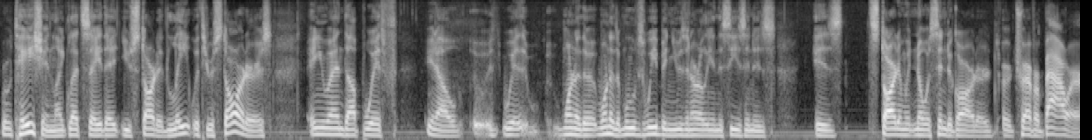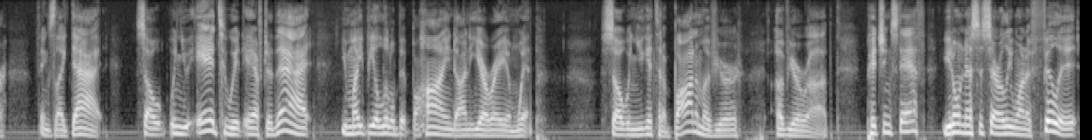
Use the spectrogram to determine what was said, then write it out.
rotation, like let's say that you started late with your starters and you end up with, you know, with one of the one of the moves we've been using early in the season is is starting with Noah Syndergaard or, or Trevor Bauer, things like that. So when you add to it after that, you might be a little bit behind on ERA and WHIP. So when you get to the bottom of your of your uh, pitching staff, you don't necessarily want to fill it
